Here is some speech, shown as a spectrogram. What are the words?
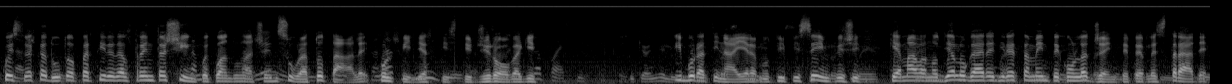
Questo è accaduto a partire dal 1935, quando una censura totale colpì gli artisti girovaghi. I burattinai erano tipi semplici che amavano dialogare direttamente con la gente per le strade,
